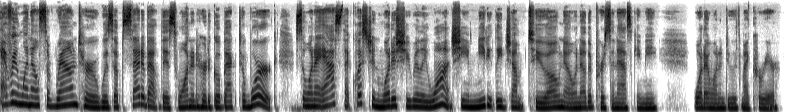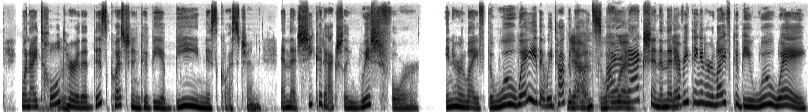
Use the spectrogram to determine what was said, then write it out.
everyone else around her was upset about this, wanted her to go back to work. So when I asked that question, what does she really want? She immediately jumped to, oh no, another person asking me what I want to do with my career. When I told mm-hmm. her that this question could be a beingness question and that she could actually wish for in her life the Wu Wei that we talk Yeah, about, inspired action, and that Yep. everything in her life could be Wu Wei,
